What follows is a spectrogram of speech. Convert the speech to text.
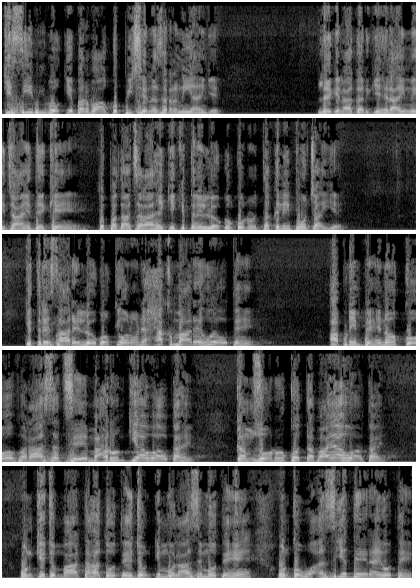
کسی بھی موقع پر وہ آپ کو پیچھے نظر نہیں آئیں گے۔ لیکن اگر گہرائی میں جائیں، دیکھیں تو پتا چلا ہے کہ کتنے لوگوں کو انہوں نے تکلیف پہنچائی ہے۔ کتنے سارے لوگوں کے انہوں نے حق مارے ہوئے ہوتے ہیں۔ اپنی بہنوں کو وراثت سے محروم کیا ہوا ہوتا ہے، کمزوروں کو دبایا ہوا ہوتا ہے۔ ان کے جو ماتحت ہوتے ہیں، جو ان کے ملازم ہوتے ہیں، ان کو وہ اذیت دے رہے ہوتے ہیں۔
